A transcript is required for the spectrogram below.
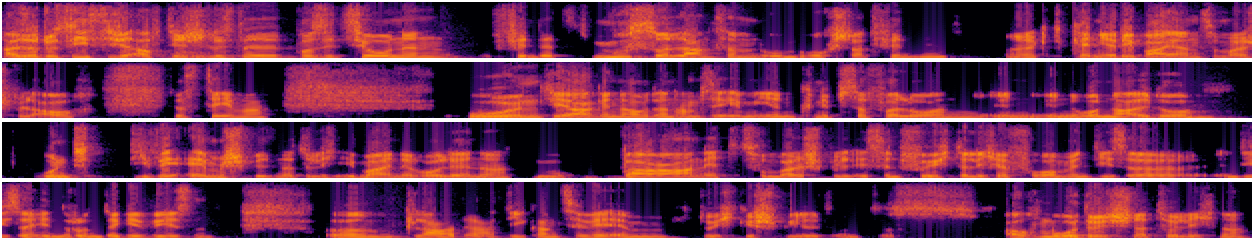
Also du siehst, auf den Schlüsselpositionen findet, muss so langsam ein Umbruch stattfinden. Ich kenne ja die Bayern zum Beispiel auch, das Thema. Und ja, genau, dann haben sie eben ihren Knipser verloren in, in Ronaldo. Und die WM spielt natürlich immer eine Rolle. Ne? Varane zum Beispiel ist in fürchterlicher Form in dieser, in dieser Hinrunde gewesen. Ähm, klar, der hat die ganze WM durchgespielt und das auch Modric natürlich. Ne?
